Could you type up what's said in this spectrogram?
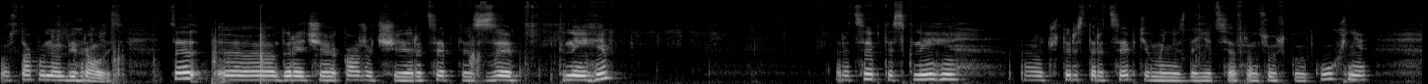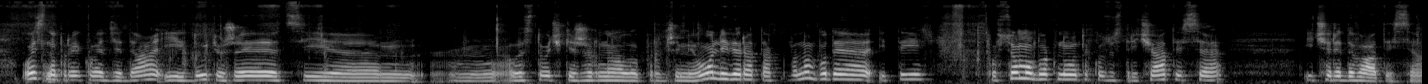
Ось так воно обігралось. Це, е, до речі, кажучи, рецепти з книги. Рецепти з книги. Е, 400 рецептів, мені здається, французької кухні. Ось, на прикладі, да, і йдуть уже ці е, листочки журналу про Джиммі Олівера. Так, воно буде йти по всьому блокнотику, зустрічатися і чередуватися.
